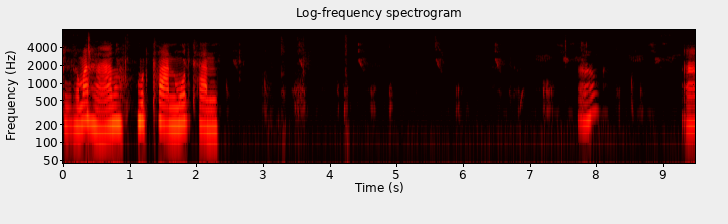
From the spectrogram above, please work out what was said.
คือเขามาหาเนาะมุดคันมุดคัน เอาเอา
